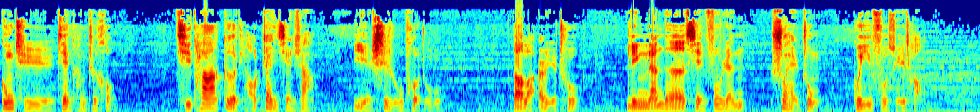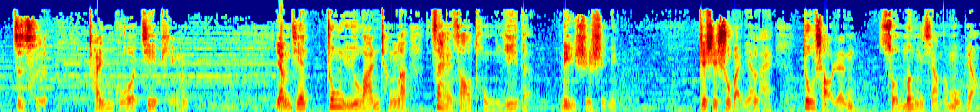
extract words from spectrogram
攻取建康之后，其他各条战线上也势如破竹。到了二月初，岭南的冼夫人率众归附隋朝，自此陈国皆平。杨坚终于完成了再造统一的历史使命，这是数百年来多少人所梦想的目标。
